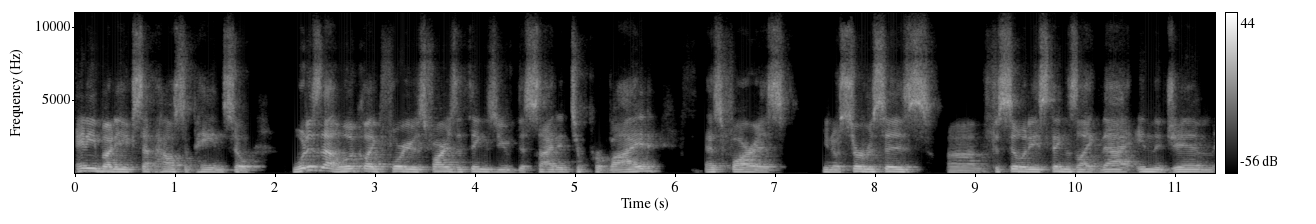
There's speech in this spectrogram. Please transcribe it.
anybody except House of Pain. So, what does that look like for you as far as the things you've decided to provide, as far as you know, services, um, facilities, things like that in the gym,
